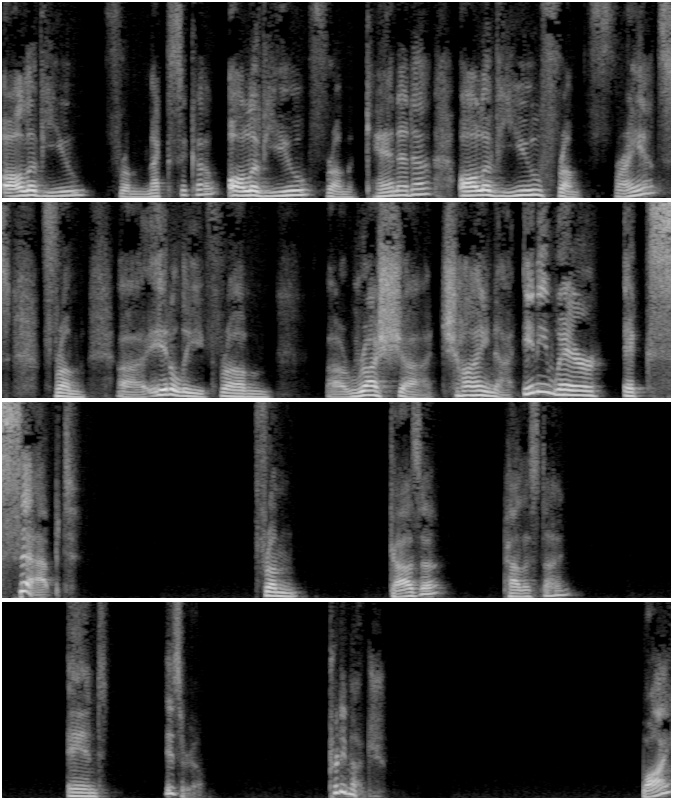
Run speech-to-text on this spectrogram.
all of you from Mexico, all of you from Canada, all of you from France, from uh, Italy, from uh, Russia, China, anywhere except from Gaza, Palestine, and Israel. Pretty much. Why?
